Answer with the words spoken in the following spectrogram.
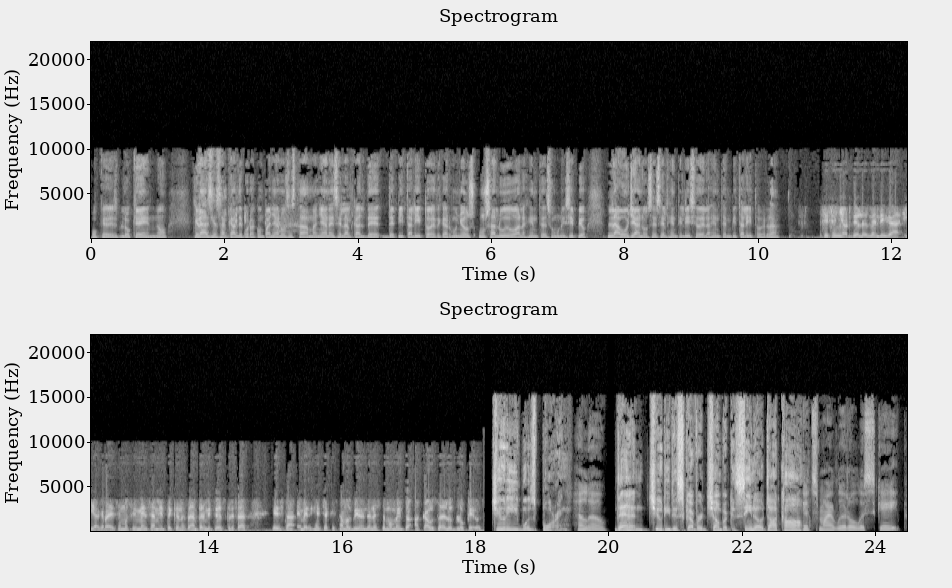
o que desbloqueen, ¿no? Gracias, alcalde, por acompañarnos esta mañana. Es el alcalde de Pitalito, Edgar Muñoz. Un saludo a la gente de su municipio. Laboyanos es el gentilicio de la gente en Pitalito, ¿verdad? Sí, señor, Dios les bendiga y agradecemos inmensamente que nos hayan permitido expresar esta emergencia que estamos viviendo en este momento a causa de los bloqueos. Judy was boring. Hello. Then, Judy discovered chumbacasino.com. It's my little escape.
